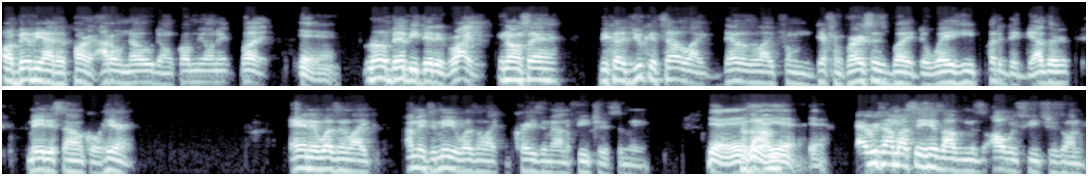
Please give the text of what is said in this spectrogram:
or Bibby had a part. I don't know. Don't quote me on it. But yeah, little Bibby did it right. You know what I'm saying? Because you could tell like there was like from different verses, but the way he put it together made it sound coherent. And it wasn't like I mean to me it wasn't like a crazy amount of features to me. Yeah, yeah, yeah, yeah, yeah. Every time I see his album, there's always features on it.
